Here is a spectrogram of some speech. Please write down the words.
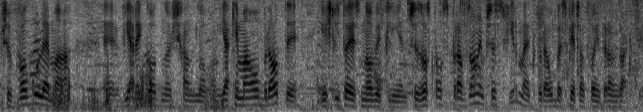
Czy w ogóle ma e, wiarygodność handlową? Jakie ma obroty, jeśli to jest nowy klient? Czy został sprawdzony przez firmę, która ubezpiecza Twoje transakcje?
